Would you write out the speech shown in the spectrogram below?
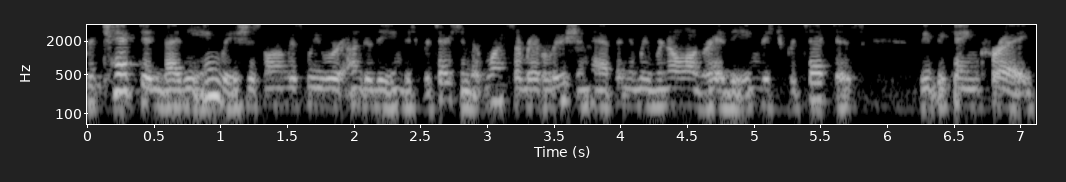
protected by the English as long as we were under the English protection. But once the revolution happened and we were no longer had the English to protect us, we became prey.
